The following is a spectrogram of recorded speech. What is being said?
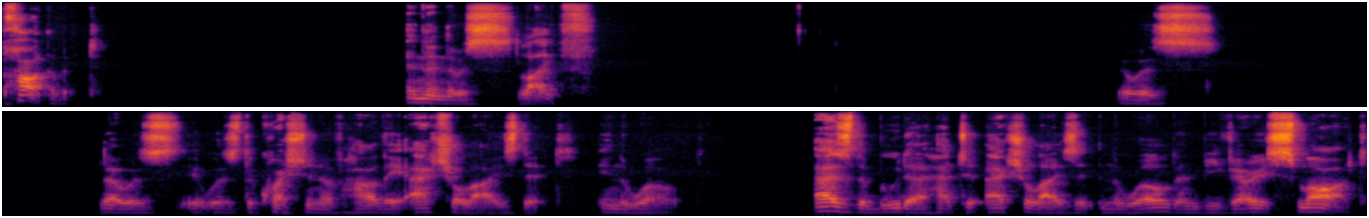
part of it. And then there was life. There was there was it was the question of how they actualized it in the world. As the Buddha had to actualize it in the world and be very smart,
